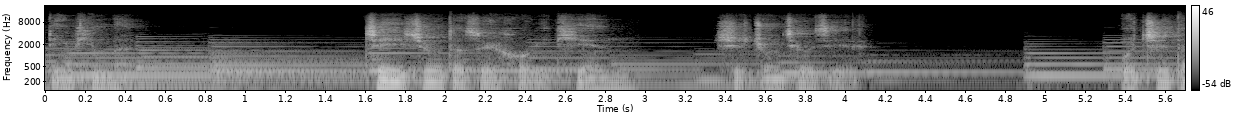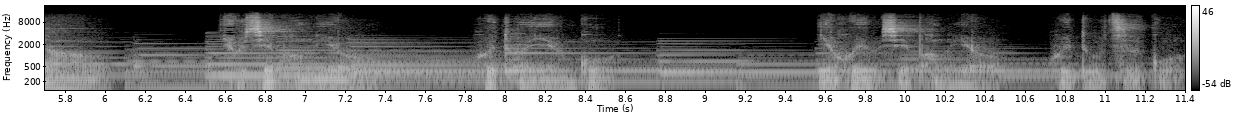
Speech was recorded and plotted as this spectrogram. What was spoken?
聆听们，这一周的最后一天是中秋节。我知道有些朋友会团圆过。也会有些朋友会独自过，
